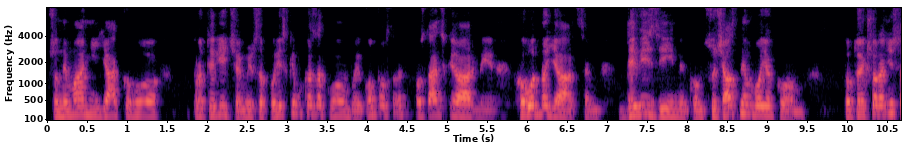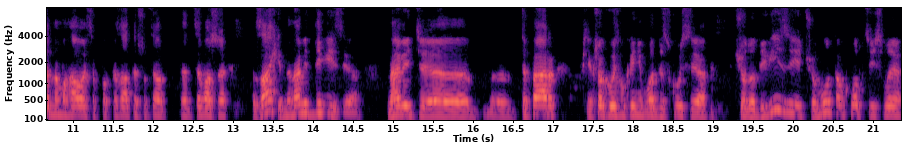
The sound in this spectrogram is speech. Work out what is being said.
що нема ніякого протиріччя між запорізьким козаком, вояком повста- повстанської армії, холодноярцем, дивізійником, сучасним вояком. Тобто, якщо раніше намагалися показати, що це, це, ваше західне, навіть дивізія, навіть е, е, тепер, якщо колись в Україні була дискусія щодо дивізії, чому там хлопці йшли е,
